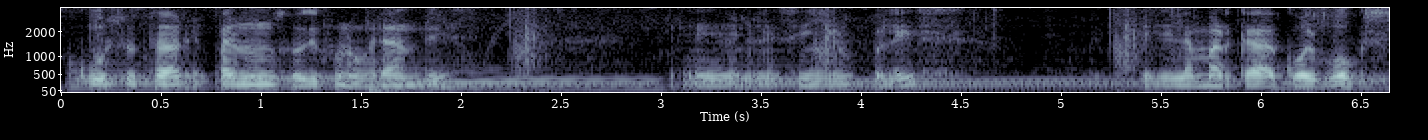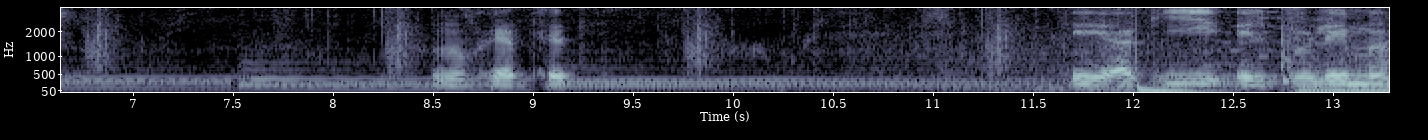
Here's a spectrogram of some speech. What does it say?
justo estar para unos audífonos grandes. Eh, les enseño cuál es. Es de la marca Colbox. Unos headset. Eh, aquí el problema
